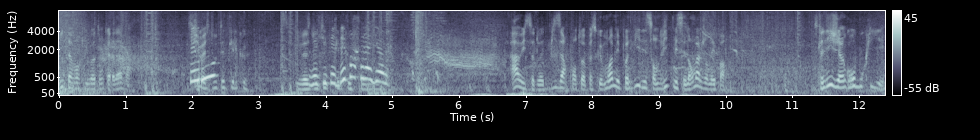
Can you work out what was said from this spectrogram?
Vite avant qu'il voit ton cadavre. Il va se douter de quelque... Il va se douter de quelque défoncer chose. la gueule. Ah oui, ça doit être bizarre pour toi, parce que moi, mes points de vie ils descendent vite, mais c'est normal, j'en ai pas. Cela dit, j'ai un gros bouclier.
